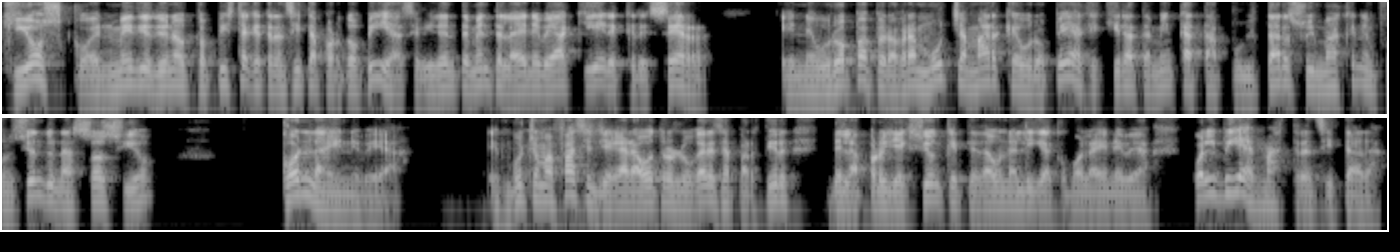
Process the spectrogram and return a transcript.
kiosco en medio de una autopista que transita por dos vías. Evidentemente la NBA quiere crecer en Europa, pero habrá mucha marca europea que quiera también catapultar su imagen en función de un asocio con la NBA. Es mucho más fácil llegar a otros lugares a partir de la proyección que te da una liga como la NBA. ¿Cuál vía es más transitada?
